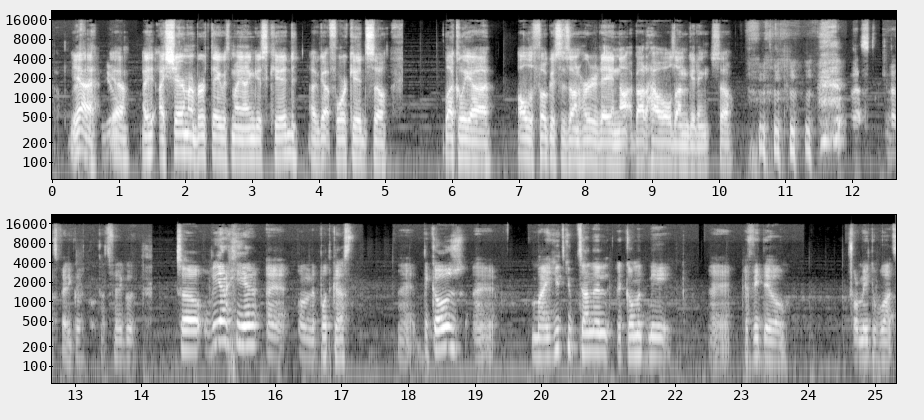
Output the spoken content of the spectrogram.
Happy yeah, birthday yeah. I, I share my birthday with my youngest kid. I've got four kids, so luckily uh all the focus is on her today and not about how old I'm getting. So that's that's very good. That's very good. So we are here uh, on the podcast uh, because uh, my YouTube channel recommended me uh, a video for me to watch.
